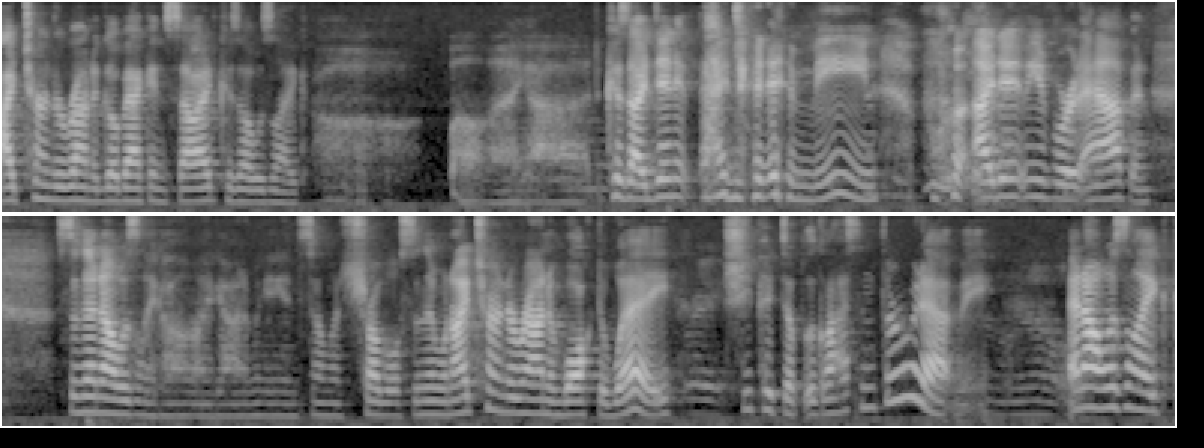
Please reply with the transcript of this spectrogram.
I turned around to go back inside because I was like, oh my because I didn't I didn't mean I didn't mean for it to happen. So then I was like, oh my god, I'm gonna get in so much trouble. So then when I turned around and walked away, Right. she picked up the glass and threw it at me. Oh, no. And I was like,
